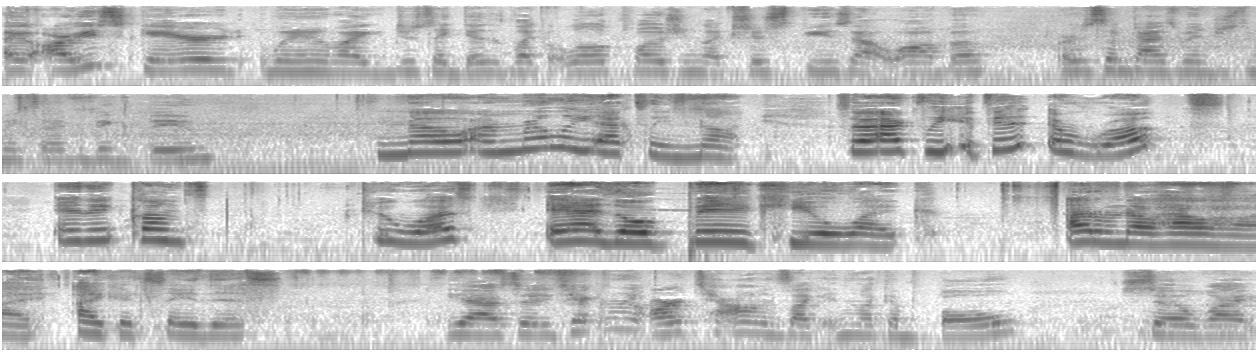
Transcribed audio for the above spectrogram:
like are you scared when it like just like does like a little explosion like just spews out lava? Or sometimes when it just makes like a big boom no, I'm really actually not. So actually, if it erupts and it comes to us, it has a big heel like. I don't know how high I could say this. Yeah, so technically our town is like in like a bowl. So like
